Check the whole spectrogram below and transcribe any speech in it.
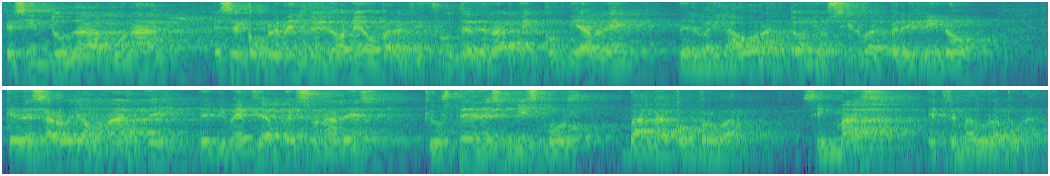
que sin duda alguna es el complemento idóneo para el disfrute del arte encomiable del bailador Antonio Silva el Peregrino, que desarrolla un arte de vivencias personales que ustedes mismos van a comprobar. Sin más, Extremadura pura.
